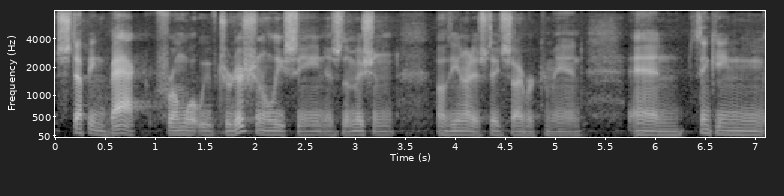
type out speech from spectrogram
stepping back from what we've traditionally seen as the mission of the United States Cyber Command and thinking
